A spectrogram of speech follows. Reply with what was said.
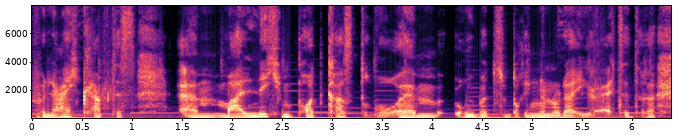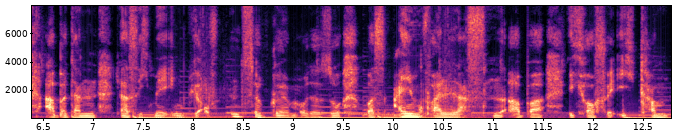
Vielleicht klappt es ähm, mal nicht, einen Podcast ähm, rüberzubringen oder etc. Aber dann lasse ich mir irgendwie auf Instagram oder so was einfallen lassen. Aber ich hoffe, ich kann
